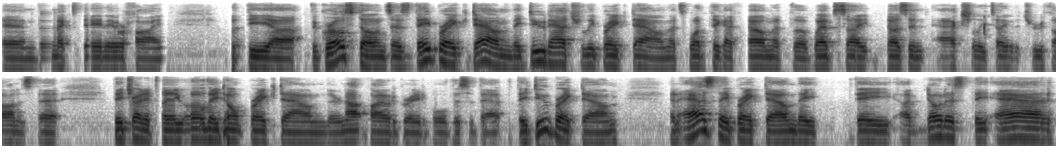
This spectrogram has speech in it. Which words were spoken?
and the next day they were fine. But the uh, the grow stones, as they break down, they do naturally break down. That's one thing I found that the website doesn't actually tell you the truth on is that they try to tell you, oh, they don't break down, they're not biodegradable, this and that. But they do break down, and as they break down, they they I've noticed they add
